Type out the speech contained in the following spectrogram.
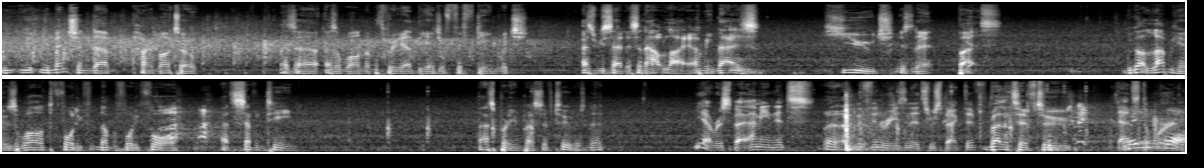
You, you- you mentioned um, Harimoto as a as a world number three at the age of 15, which, as we said, is an outlier. I mean, that is huge, isn't it? But yes. we got Lum here, who's a world 40, number 44 at 17. That's pretty impressive too, isn't it? Yeah, respect. I mean, it's Uh, within reason, it's respective. Relative to That's the word.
